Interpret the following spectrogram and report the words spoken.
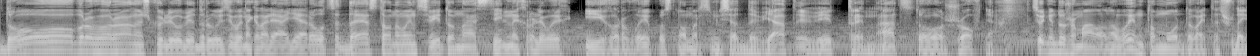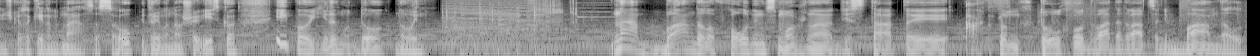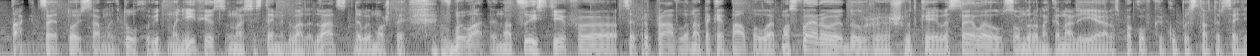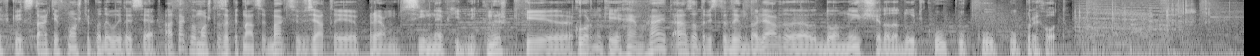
Доброго раночку, любі друзі. Ви на каналі АЯРО. Це де 100 новин світу настільних рольових ігор. Випуск номер 79 від 13 жовтня. Сьогодні дуже мало новин, тому давайте швиденько закинемо на ЗСУ, підтримуємо наше військо і поїдемо до новин. На Bundle of Holdings можна дістати Actung Ктулху 2D20 Bundle. Так, це той самий Ктулху від Modifius на системі 2D20, де ви можете вбивати нацистів. Е, Це приправлено таке палповою атмосферою, дуже швидке і веселе. У Сондора на каналі є розпаковки купи стартер-сетів квікстатів, можете подивитися. А так ви можете за 15 баксів взяти прям всі необхідні книжки, корники і геймгайд, а за 31 доляр е, до них ще додадуть купу купу пригод.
